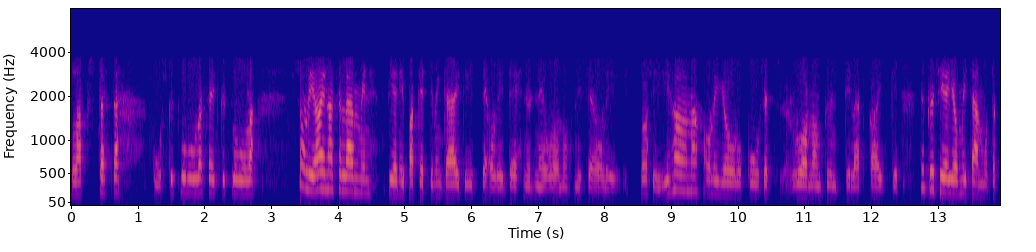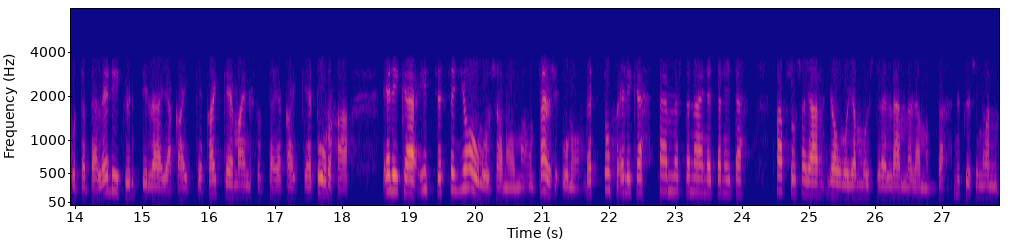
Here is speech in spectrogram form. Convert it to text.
lapsi tässä 60-luvulla, 70-luvulla. Se oli aina se lämmin pieni paketti, minkä äiti itse oli tehnyt, neulonut, niin se oli tosi ihana. Oli joulukuuset, luonnonkynttilät, kaikki. Nykyisin ei ole mitään muuta kuin tätä ledikynttilää ja kaikkea, kaikkea mainostuttaa ja kaikkea turhaa. Eli itse se joulun sanoma on täysin unohdettu. Eli tämmöistä näin, että niitä lapsuusajan jouluja muistelen lämmöllä, mutta nykyisin on,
